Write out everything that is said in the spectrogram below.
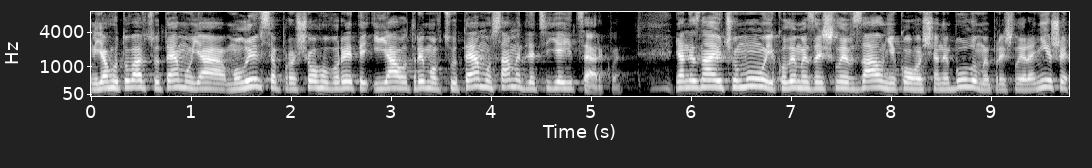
я готував цю тему, я молився про що говорити, і я отримав цю тему саме для цієї церкви. Я не знаю чому, і коли ми зайшли в зал, нікого ще не було. Ми прийшли раніше,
